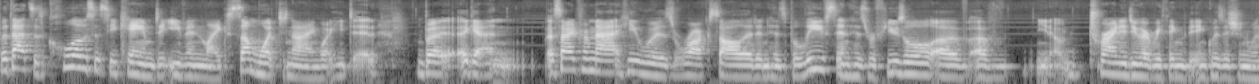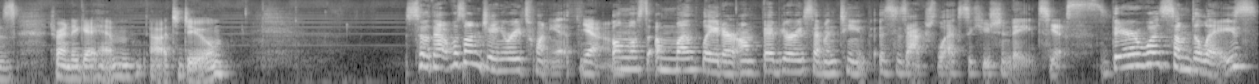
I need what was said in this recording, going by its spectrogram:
But that's as close as he came to even like somewhat denying what he did. But again, aside from that, he was rock solid in his beliefs and his refusal of, of you know, trying to do everything the Inquisition was trying to get him uh, to do. So that was on January 20th. Yeah. Almost a month later, on February 17th, is his actual execution date. Yes. There was some delays,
